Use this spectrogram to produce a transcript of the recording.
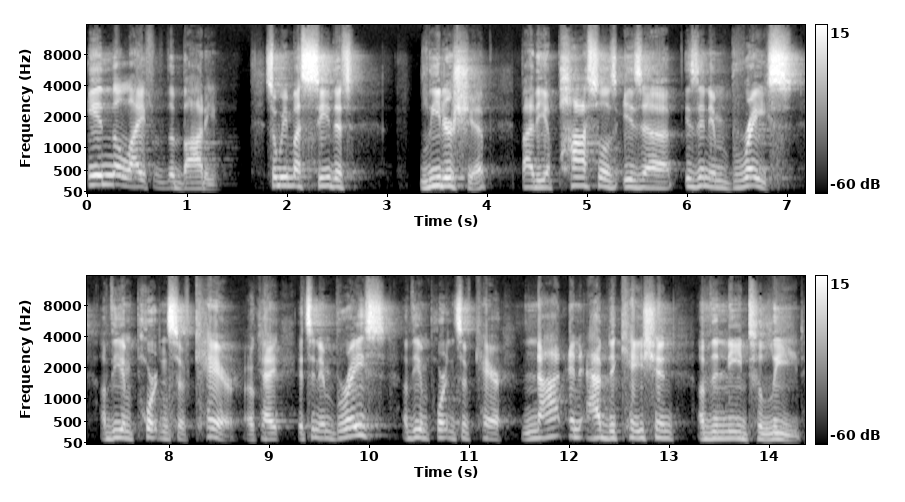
in the life of the body. So we must see this leadership by the apostles is, a, is an embrace of the importance of care, okay? It's an embrace of the importance of care, not an abdication of the need to lead.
